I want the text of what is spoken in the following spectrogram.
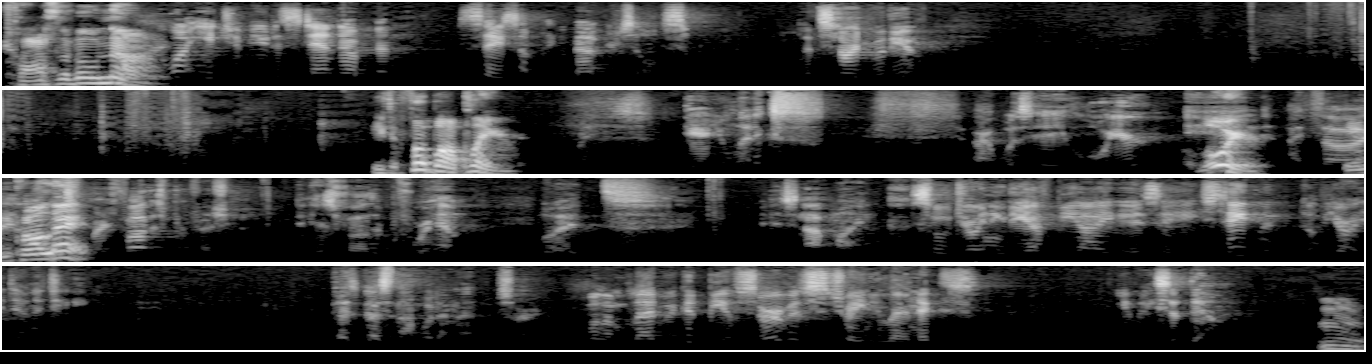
class of 09. I want each of you to stand up and say something about yourselves. Let's start with you. He's a football player. My name is Daniel Lennix. I was a lawyer. A lawyer? I thought Didn't it call was that. my father's profession and his father before him, but it is not mine. So joining the FBI is a statement of your identity. That's, that's not what I meant, sir. Well, I'm glad we could be of service, Trainee Lennix. You may sit down. Hmm.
